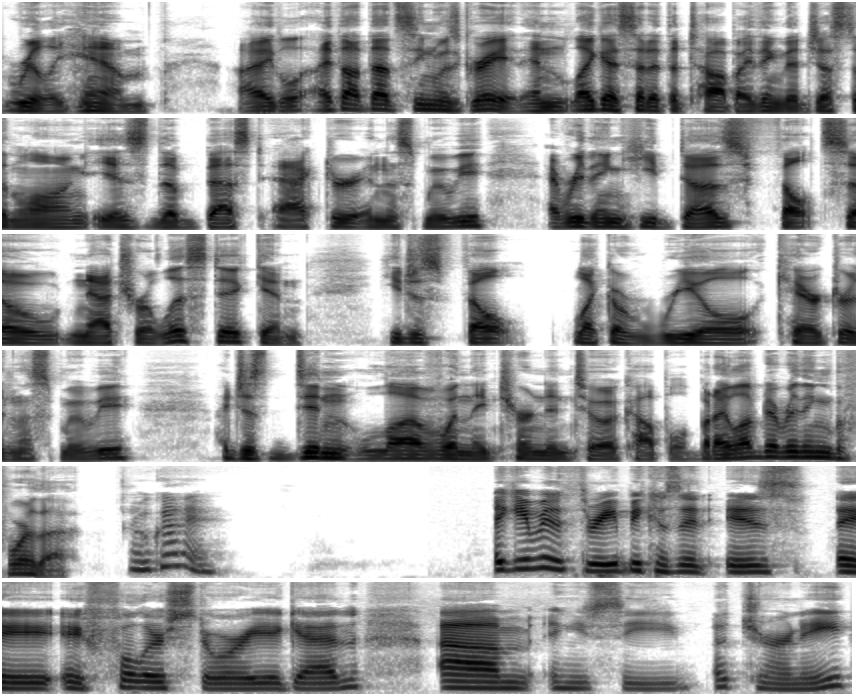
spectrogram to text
really him I, I thought that scene was great. And like I said at the top, I think that Justin Long is the best actor in this movie. Everything he does felt so naturalistic and he just felt like a real character in this movie. I just didn't love when they turned into a couple, but I loved everything before that. Okay. I gave it a three because it is a, a fuller story again. Um, and you see a journey.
